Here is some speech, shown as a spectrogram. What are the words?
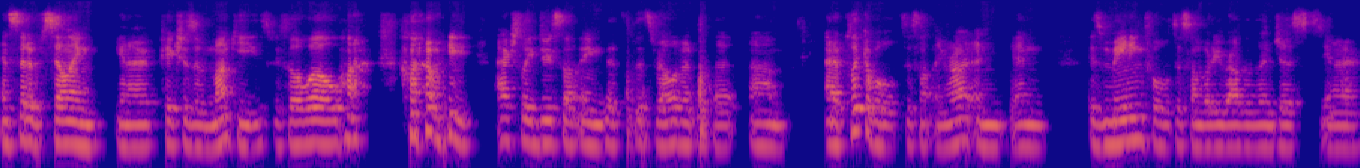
instead of selling, you know, pictures of monkeys, we thought, well, why, why don't we actually do something that's that's relevant with it um, and applicable to something, right? And and is meaningful to somebody rather than just you know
